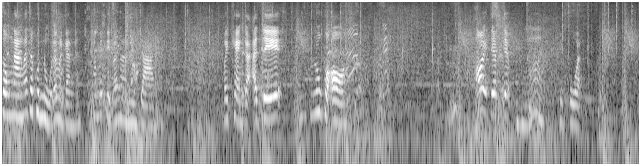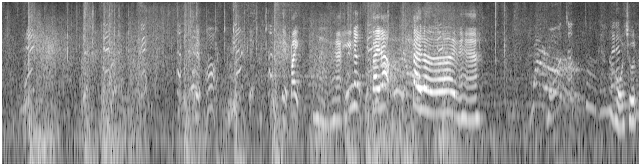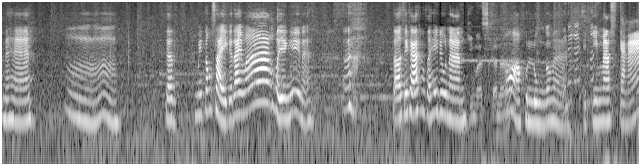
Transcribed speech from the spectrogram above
ทรงนางน่าจะคุณหนูได้เหมือนกันนะ ถ้าไม่ติดว่านางนินจาน ไปแข่งกับอาเจลูกพออโอ้ยเจ็บเจ็บเจ็บปวด เจ็บเจ็บไปนะฮะอีกหนึ่งไปแล้วไปเลยนะฮะ โหชุดนะฮะจะไม่ต้องใส่ก็ได้มั้งใส่อย่างงี้นะต่อสิคะใส่ให้ดูนานอ๋อคุณลุงก็มาอิกิมัสกานะ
